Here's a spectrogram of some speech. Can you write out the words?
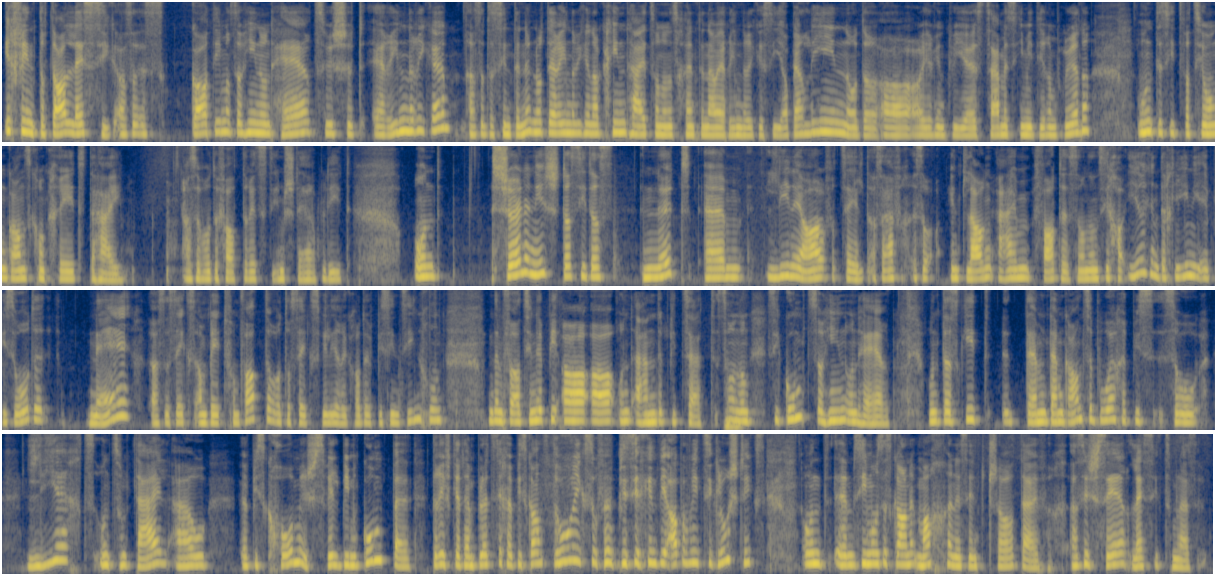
Ich finde total lässig. Also es geht immer so hin und her zwischen Erinnerungen. Also das sind dann nicht nur die Erinnerungen an die Kindheit, sondern es könnten auch Erinnerungen sein an Berlin oder an, irgendwie das Zusammensein mit ihrem Bruder und die Situation ganz konkret daheim. Also wo der Vater jetzt im Sterben liegt. Und das Schöne ist, dass sie das nicht ähm, linear erzählt, also einfach so entlang einem Faden, sondern sie kann irgendeine kleine Episode nehmen, also Sex am Bett vom Vater oder Sex, weil ihr gerade etwas in den Sinn kommt. Und dann fährt sie nicht bei A, A und endet bei Z, sondern mhm. sie kommt so hin und her. Und das gibt dem, dem ganzen Buch etwas so Lichts und zum Teil auch etwas Komisches, weil beim Gumpen trifft ja dann plötzlich etwas ganz Trauriges auf etwas irgendwie aberwitzig Lustiges und ähm, sie muss es gar nicht machen, es entsteht einfach. Also es ist sehr lässig zum Lesen.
